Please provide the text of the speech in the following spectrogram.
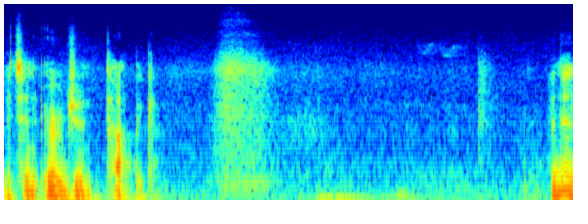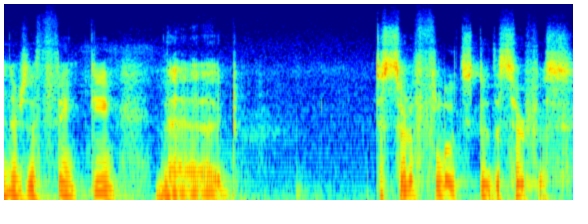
It's an urgent topic. And then there's a thinking that just sort of floats to the surface.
